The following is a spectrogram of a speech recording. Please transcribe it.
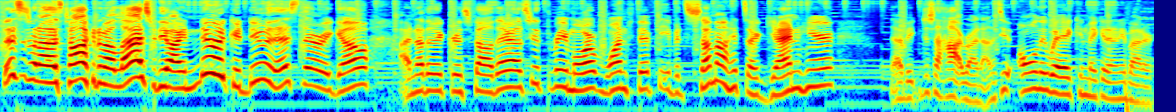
This is what I was talking about last video. I knew it could do this. There we go. Another Icarus fell there. Let's do three more. 150. If it somehow hits again here, that'd be just a hot rod now. That's the only way it can make it any better.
